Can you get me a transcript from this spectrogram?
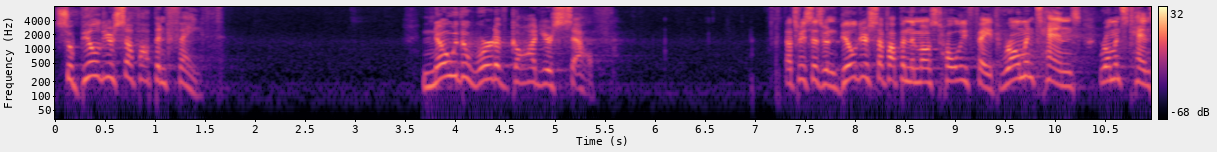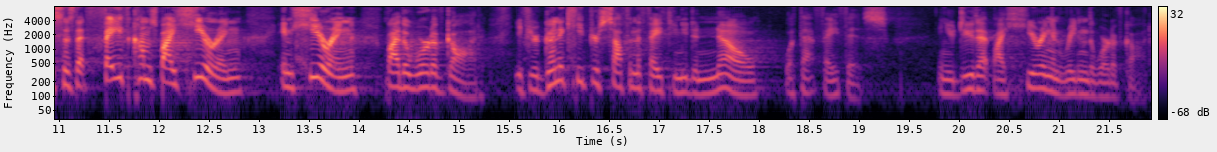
So build yourself up in faith. Know the word of God yourself. That's what he says when build yourself up in the most holy faith. Romans 10, Romans 10 says that faith comes by hearing, and hearing by the word of God. If you're going to keep yourself in the faith, you need to know what that faith is. And you do that by hearing and reading the Word of God.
